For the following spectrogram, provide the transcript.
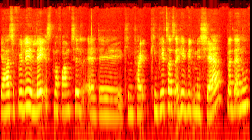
Jeg har selvfølgelig læst mig frem til, at øh, Kim, Pe- Kim Petras er helt vild med Cher, blandt andet.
